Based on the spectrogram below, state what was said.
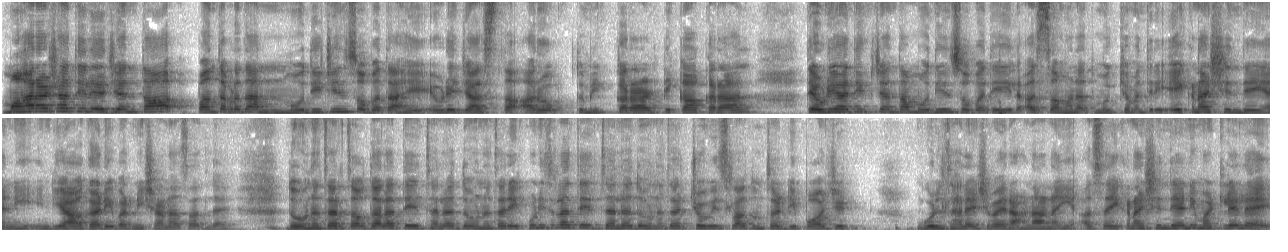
महाराष्ट्रातील जनता पंतप्रधान मोदीजींसोबत आहे एवढे जास्त आरोप तुम्ही कराल टीका कराल तेवढी अधिक जनता मोदींसोबत येईल असं म्हणत मुख्यमंत्री एकनाथ शिंदे यांनी इंडिया आघाडीवर निशाणा साधला आहे दोन हजार चौदाला तेच झालं दोन हजार एकोणीसला तेच झालं दोन हजार चोवीसला तुमचं डिपॉझिट गुल झाल्याशिवाय राहणार नाही असं एकनाथ शिंदे यांनी म्हटलेलं आहे.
